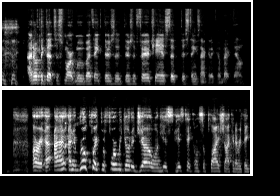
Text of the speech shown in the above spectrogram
I don't think that's a smart move. I think there's a there's a fair chance that this thing's not going to come back down. All right, I, I, and real quick before we go to Joe on his his take on supply shock and everything,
